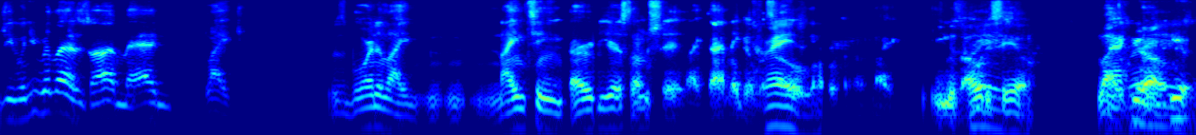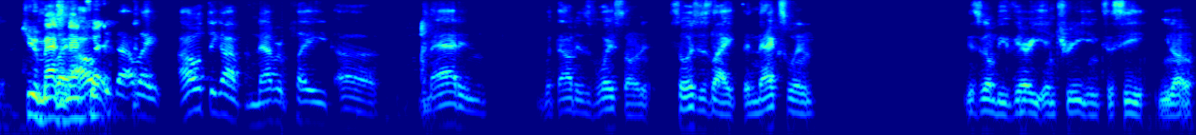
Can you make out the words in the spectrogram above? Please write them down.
gee, when you realize John Madden, like, was born in like 1930 or some shit. Like that nigga was Crazy. old. Like he was Crazy. old as hell. Like, bro, can you imagine like, that? I don't, think I, like, I don't think I've never played uh Madden without his voice on it. So it's just like the next one is gonna be very intriguing to see, you know.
